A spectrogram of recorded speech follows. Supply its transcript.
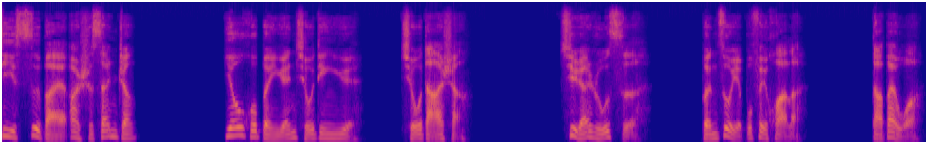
第四百二十三章，妖火本源，求订阅，求打赏。既然如此，本座也不废话了，打败我，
